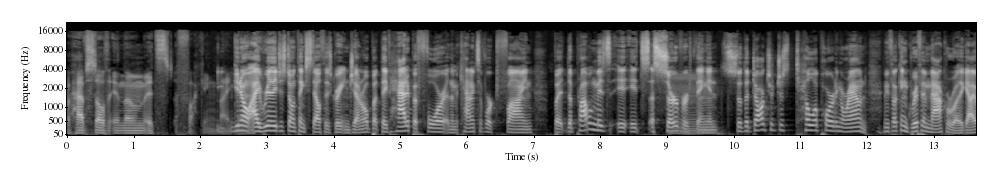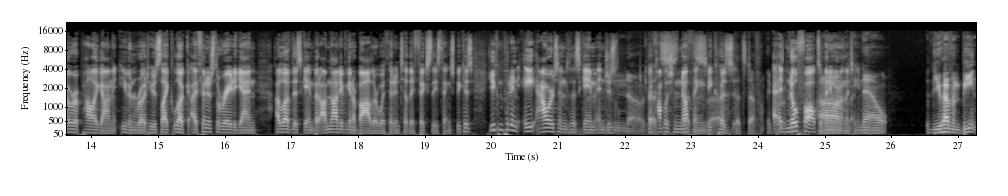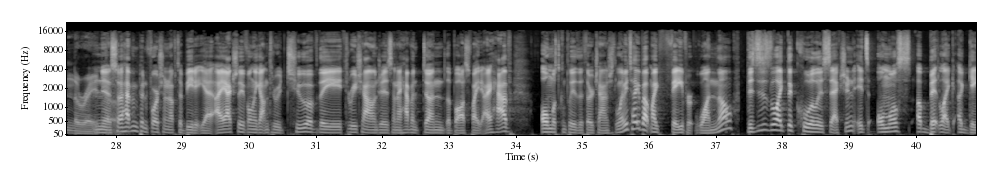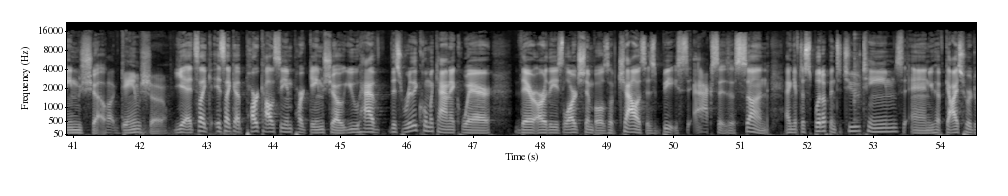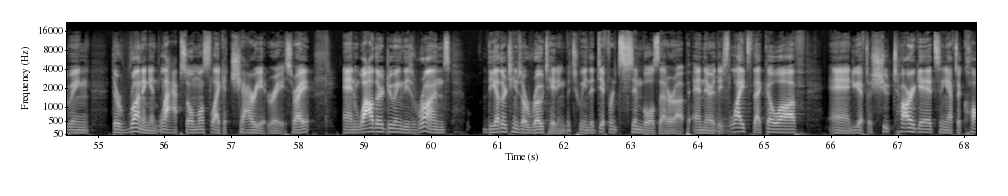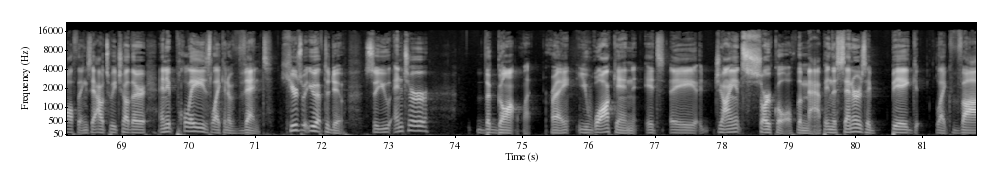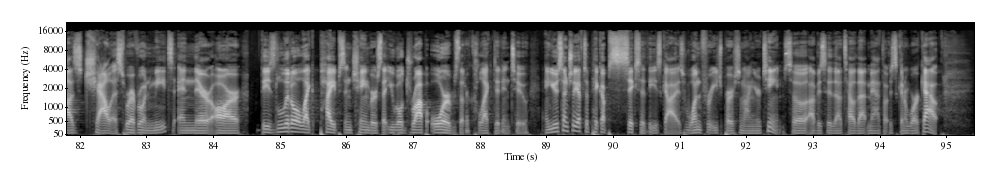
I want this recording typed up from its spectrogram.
have stealth in them. It's fucking fucking. You know. I really just don't think stealth is great in general, but they've had it before and the mechanics have worked fine. But the problem is it's a server thing, and so the dogs are just teleporting around. I mean, fucking Griffin McElroy, the guy over at Polygon, even wrote he was like, "Look, I finished the raid again. I love this game, but I'm not even gonna bother with it until they fix these things because you can put in eight hours into this game and just No, accomplish nothing uh, because that's definitely at no fault of anyone on the Um, team. Now, you haven't beaten the raid. No, though. so I haven't been fortunate enough to beat it yet. I actually have only gotten through two of the three challenges, and I haven't done the boss fight. I have almost completed the third challenge. Let me tell you about my favorite one, though. This is like the coolest section. It's almost a bit like a game show. Uh, game show. Yeah, it's like it's like a park coliseum, park game show. You have this really cool mechanic where there are these large symbols of chalices, beasts, axes, a sun, and you have to split up into two teams, and you have guys who are doing they're running in laps, almost like a chariot race, right? And while they're doing these runs, the other teams are rotating between the different symbols that are up, and there are these hmm. lights that go off, and you have to shoot targets, and you have to call things out to each other, and it plays like an event. Here's what you have to do. So you enter the gauntlet, right? You walk in, it's a giant circle, the map. In the center is a big, like, vase chalice where everyone meets, and there are these little like pipes and chambers that you will drop orbs that are collected into. And you essentially have to pick up six of these guys, one for each person on your team. So obviously that's how that math is going to work out.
